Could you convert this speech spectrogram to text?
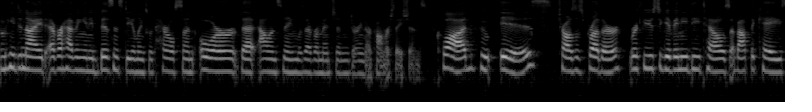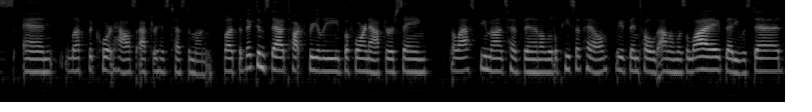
um, he denied ever having any business dealings with Harrelson or that Alan's name was ever mentioned during their conversations. Claude, who is Charles's brother, refused to give any details about the case and left the courthouse after his testimony. But the victim's dad talked freely before and after, saying, The last few months have been a little piece of hell. We've been told Alan was alive, that he was dead,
